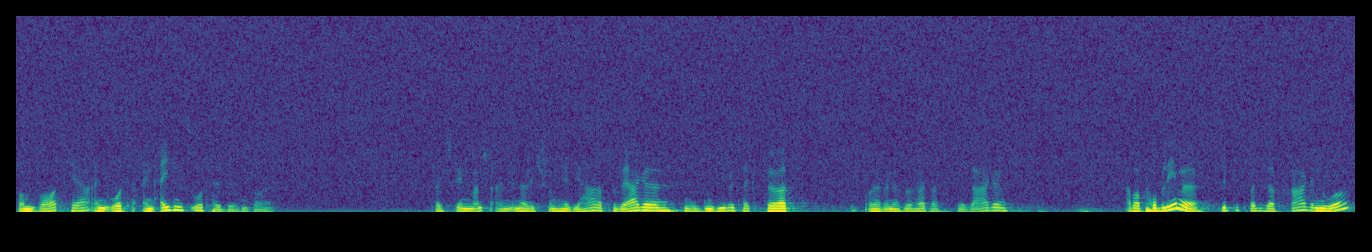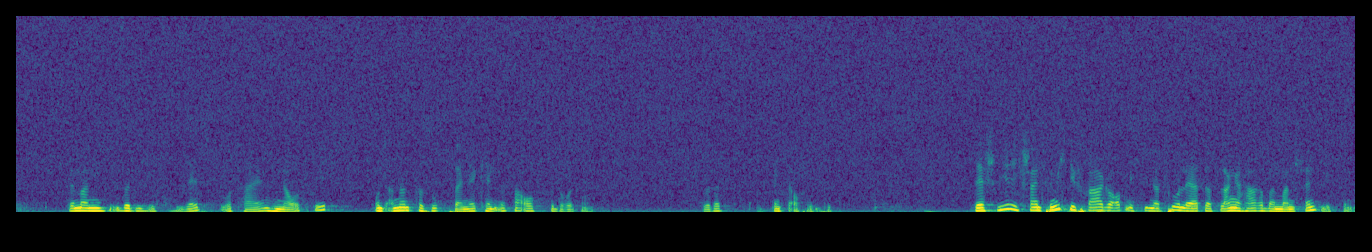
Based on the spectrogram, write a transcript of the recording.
vom Wort her ein, Urte ein eigenes Urteil bilden soll. Vielleicht stehen manch einem innerlich schon hier die Haare zu Berge, wenn er diesen Bibeltext hört oder wenn er so hört, was ich hier sage. Aber Probleme gibt es bei dieser Frage nur, wenn man über dieses Selbsturteilen hinausgeht und anderen versucht, seine Erkenntnisse auszudrücken. So, das denke ich auch wichtig. Sehr schwierig scheint für mich die Frage, ob nicht die Natur lehrt, dass lange Haare beim Mann schändlich sind.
